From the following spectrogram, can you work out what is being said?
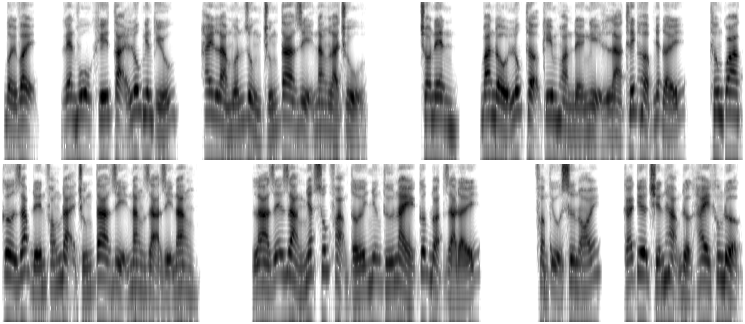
Bởi vậy, gen vũ khí tại lúc nghiên cứu, hay là muốn dùng chúng ta dị năng là chủ. Cho nên, ban đầu lúc Thợ Kim Hoàn đề nghị là thích hợp nhất đấy, thông qua cơ giáp đến phóng đại chúng ta dị năng giả dị năng, là dễ dàng nhất xúc phạm tới những thứ này cướp đoạt giả đấy. Phẩm tiểu sư nói, cái kia chiến hạm được hay không được?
